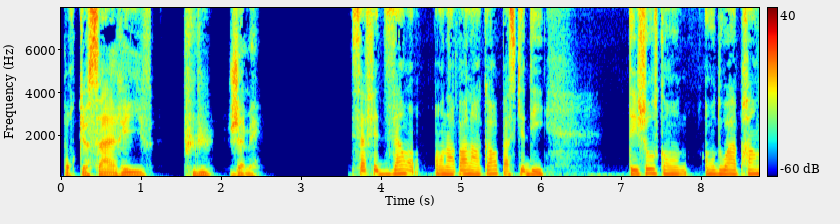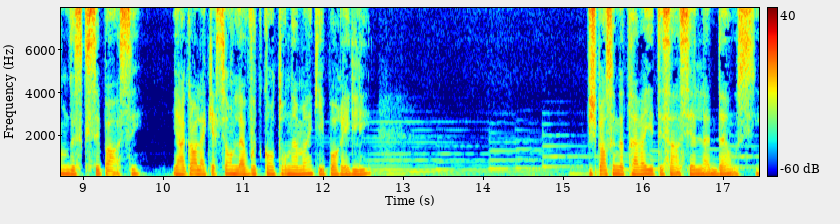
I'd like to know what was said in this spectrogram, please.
pour que ça arrive plus jamais. Ça fait dix ans, on, en parle encore parce qu'il y a des, choses qu'on on doit apprendre de ce qui s'est passé. Il y a encore la question de la voie de contournement qui n'est pas réglée. Puis je pense que notre travail est essentiel là-dedans aussi.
